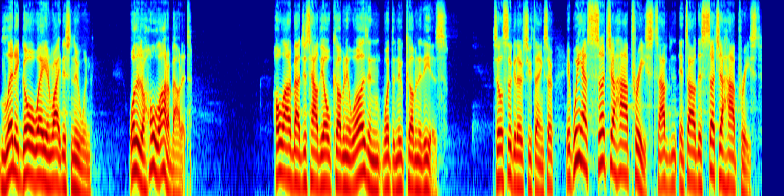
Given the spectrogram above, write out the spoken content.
let it go away and write this new one? Well, there's a whole lot about it. whole lot about just how the old covenant was and what the new covenant is. So let's look at those two things. So if we have such a high priest, I've entitled this such a high priest.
